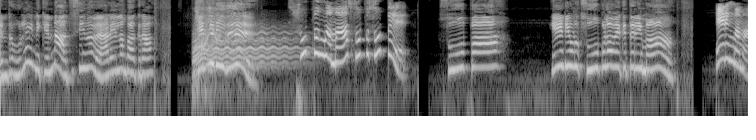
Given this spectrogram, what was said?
என்ற உள்ள இன்னைக்கு என்ன அதிசயமா வேலையெல்லாம் பாக்குறா. என்னடி இது? சூப்புங்க மாமா சூப்பு சூப்பு. சூப்பா? ஏண்டி உனக்கு சூப்பெல்லாம் வைக்க தெரியுமா? ஏடுங்க மாமா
